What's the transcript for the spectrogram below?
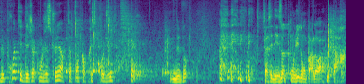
Mais pourquoi t'es déjà congestionné alors que t'as pas encore pris ce produit? Ça, c'est des autres produits dont on parlera plus tard.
